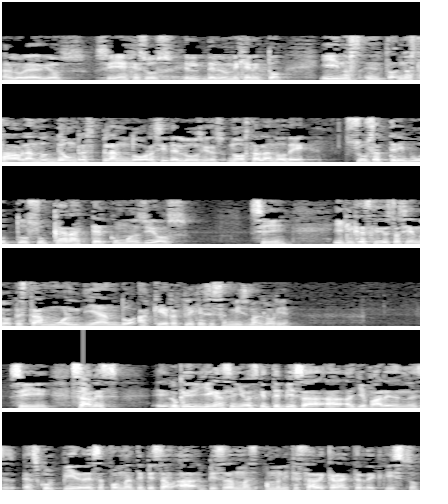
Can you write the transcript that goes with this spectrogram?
la gloria de Dios, sí, en Jesús, el, del unigénito. Y no, estaba hablando de un resplandor así de luz, y no, está hablando de sus atributos, su carácter, cómo es Dios. ¿Sí? ¿Y qué crees que Dios está haciendo? Te está moldeando a que reflejes esa misma gloria. ¿Sí? ¿Sabes? Eh, lo que llega al Señor es que te empieza a, llevar, en a esculpir de esa forma, te empieza a, empieza a manifestar el carácter de Cristo.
